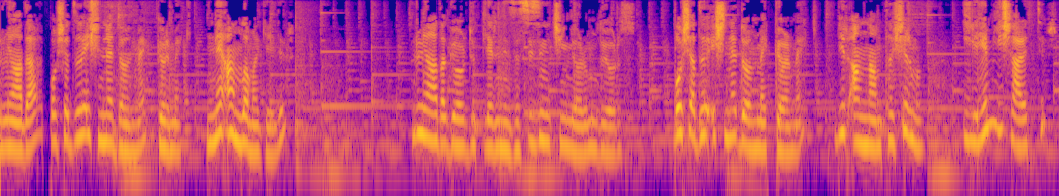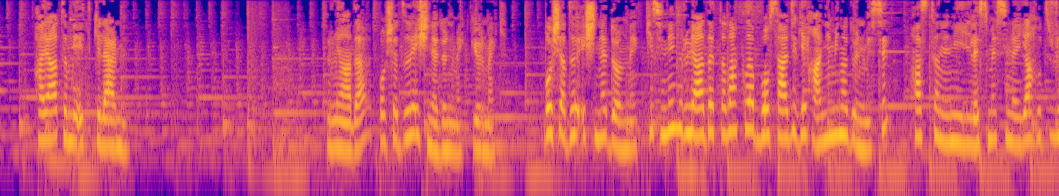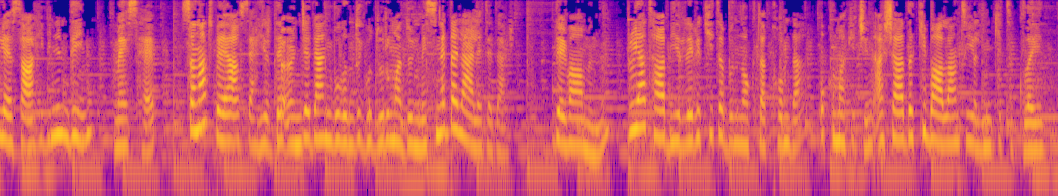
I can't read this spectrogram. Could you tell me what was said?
Rüyada boşadığı eşine dönmek, görmek ne anlama gelir? Rüyada gördüklerinizi sizin için yorumluyoruz. Boşadığı eşine dönmek, görmek bir anlam taşır mı? İyiye mi işarettir? Hayatımı etkiler mi? Rüyada boşadığı eşine dönmek, görmek. Boşadığı eşine dönmek kişinin rüyada talakla bosadige hanemine dönmesi, hastanın iyileşmesine yahut rüya sahibinin din, mezhep, sanat veya sehirde önceden bulunduğu duruma dönmesine delalet eder. Devamını, Rüya Tabirleri kitabı.com'da okumak için aşağıdaki bağlantıya linki tıklayın.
